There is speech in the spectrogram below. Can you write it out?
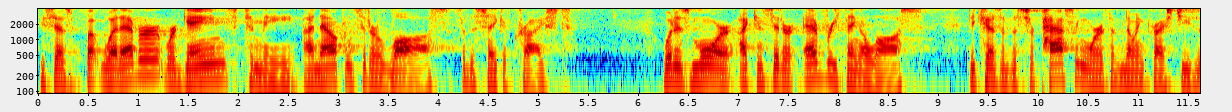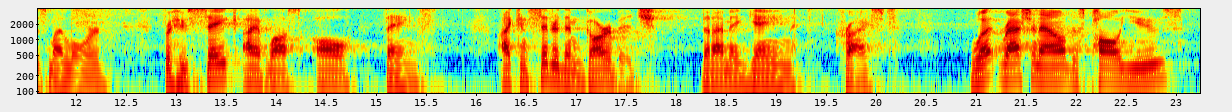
He says, But whatever were gains to me, I now consider loss for the sake of Christ. What is more, I consider everything a loss because of the surpassing worth of knowing Christ Jesus my Lord, for whose sake I have lost all things. I consider them garbage that I may gain Christ. What rationale does Paul use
